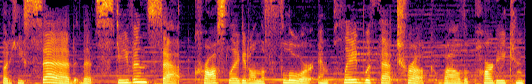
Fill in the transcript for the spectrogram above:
but he said that Stephen sat cross legged on the floor and played with that truck while the party continued.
